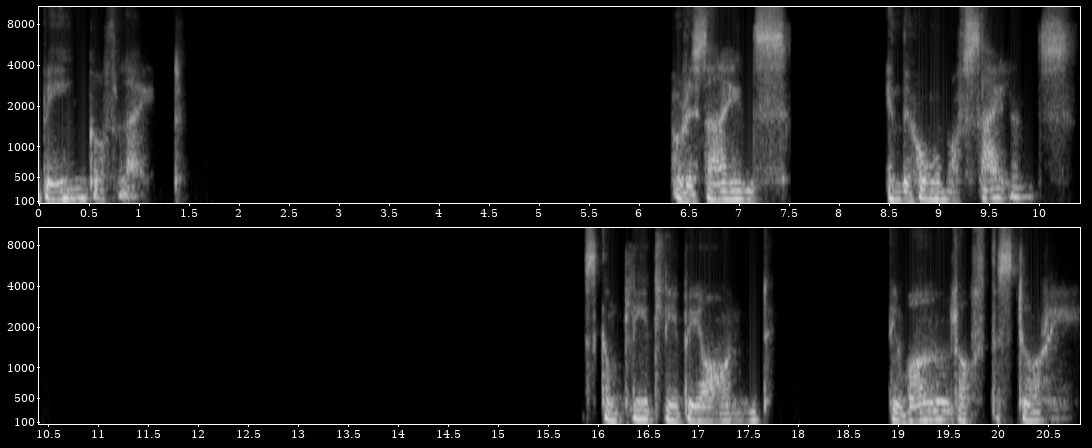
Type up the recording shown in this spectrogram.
being of light. Who resides in the home of silence. It's completely beyond the world of the story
